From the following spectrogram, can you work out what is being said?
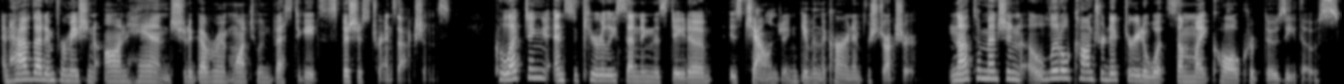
and have that information on hand should a government want to investigate suspicious transactions. Collecting and securely sending this data is challenging given the current infrastructure, not to mention a little contradictory to what some might call crypto's ethos.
